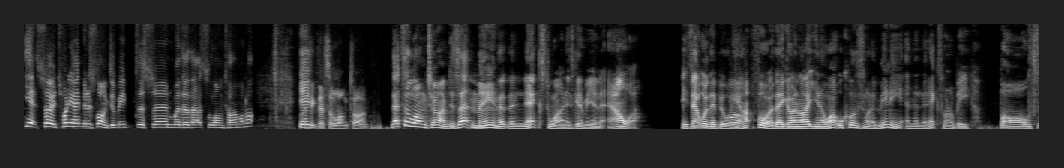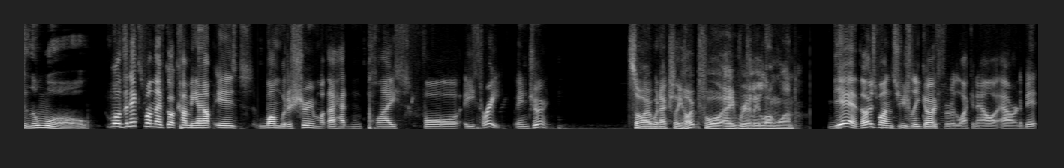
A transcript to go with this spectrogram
yeah, so 28 minutes long. Did we discern whether that's a long time or not? I think that's a long time. That's a long time. Does that mean that the next one is going to be an hour? Is that what they're building Well- up for? Are they going like, you know what, we'll call this one a mini, and then the next one will be balls to the wall? Well, the next one they've got coming up is one would assume what they had in place for E3 in June. So I would actually hope for a really long one. Yeah, those ones usually go for like an hour, hour and a bit.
